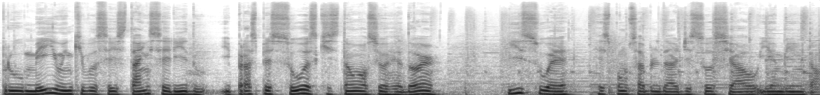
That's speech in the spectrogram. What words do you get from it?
para o meio em que você está inserido e para as pessoas que estão ao seu redor, isso é responsabilidade social e ambiental.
